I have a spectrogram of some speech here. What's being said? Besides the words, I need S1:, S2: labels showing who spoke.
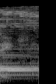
S1: Legacy.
